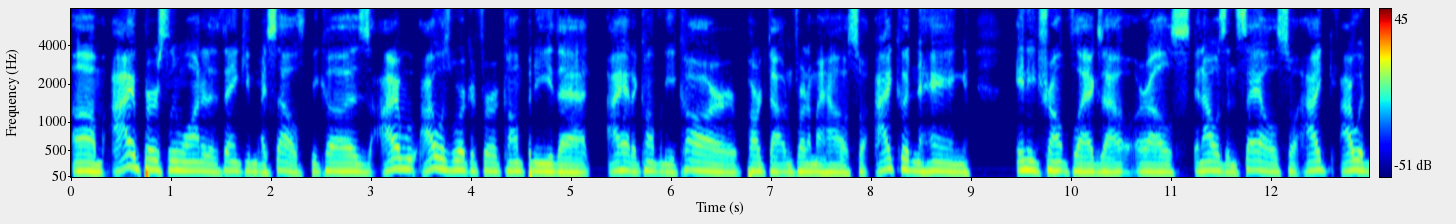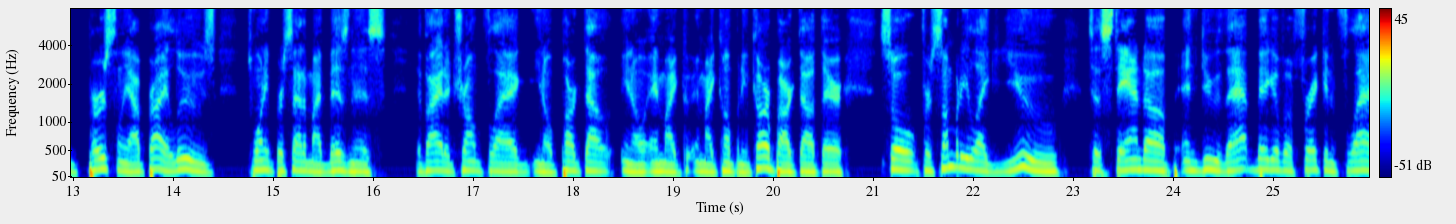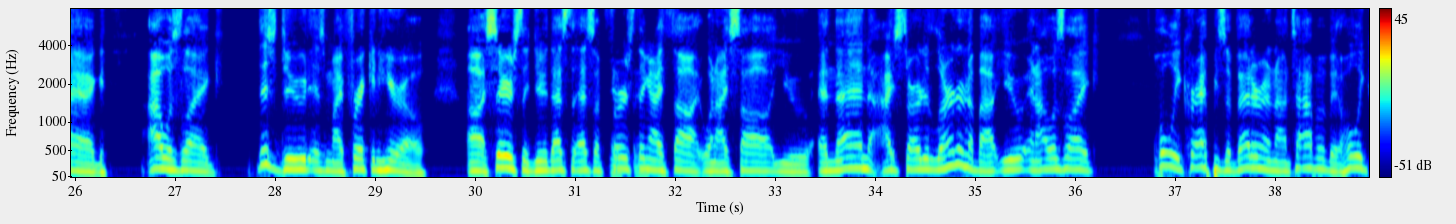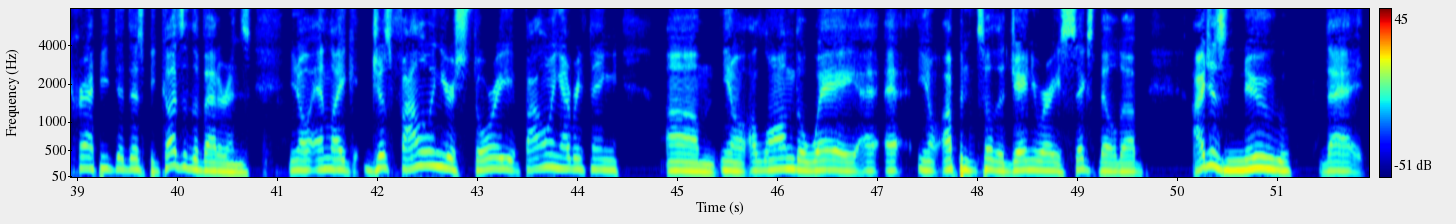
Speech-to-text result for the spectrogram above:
Um, I personally wanted to thank you myself because I, I was working for a company that I had a company car parked out in front of my house, so I couldn't hang any Trump flags out or else, and I was in sales, so I I would personally I'd probably lose twenty percent of my business if I had a Trump flag, you know, parked out, you know, in my in my company car parked out there. So for somebody like you to stand up and do that big of a freaking flag, I was like, this dude is my freaking hero. Uh, seriously, dude, that's that's the first thing I thought when I saw you, and then I started learning about you, and I was like, "Holy crap, he's a veteran!" On top of it, holy crap, he did this because of the veterans, you know, and like just following your story, following everything, um, you know, along the way, at, at, you know, up until the January 6th buildup, I just knew that,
